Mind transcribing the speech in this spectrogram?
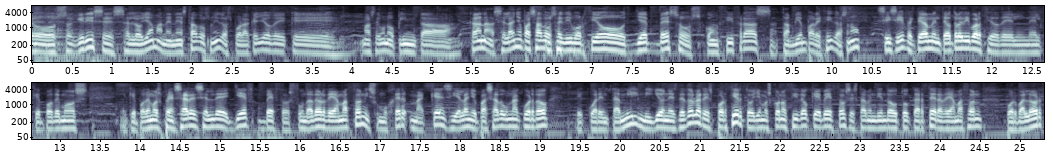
Divorcios grises lo llaman en Estados Unidos por aquello de que más de uno pinta canas. El año pasado se divorció Jeff Bezos con cifras también parecidas, ¿no? Sí, sí, efectivamente. Otro divorcio del el que podemos el que podemos pensar es el de Jeff Bezos, fundador de Amazon, y su mujer Mackenzie. El año pasado un acuerdo de 40 mil millones de dólares. Por cierto, hoy hemos conocido que Bezos está vendiendo autocartera de Amazon por valor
